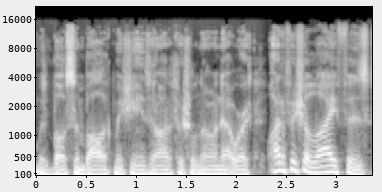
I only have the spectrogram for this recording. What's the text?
with both symbolic machines and artificial neural networks. Artificial life is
